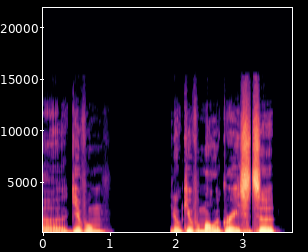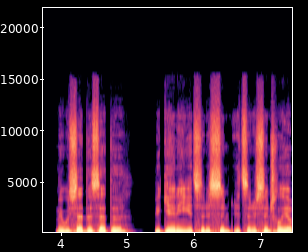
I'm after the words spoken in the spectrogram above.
uh, give them you know give them all the grace. It's a i mean we said this at the beginning. It's an it's an essentially a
